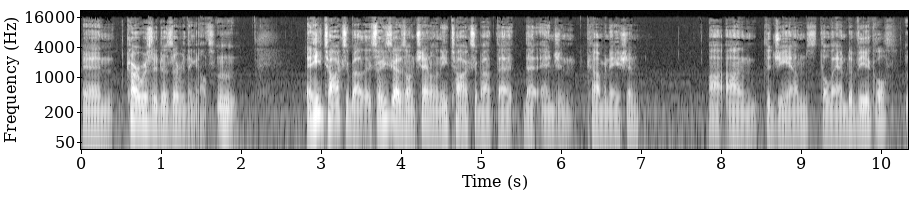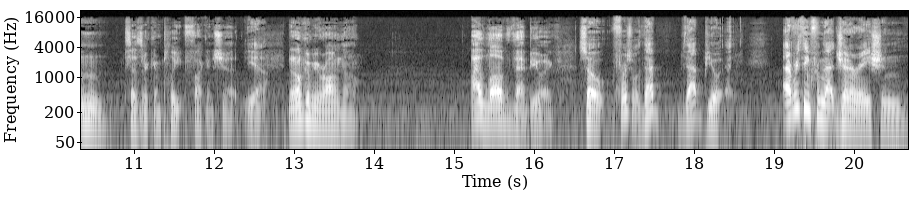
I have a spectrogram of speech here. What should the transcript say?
and Car Wizard does everything else. Mm-hmm. And he talks about it. So he's got his own channel, and he talks about that that engine combination uh, on the GMs, the Lambda vehicles. Mm-hmm. Says they're complete fucking shit. Yeah. Now, don't get me wrong though. I love that Buick. So first of all, that that Buick, everything from that generation.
